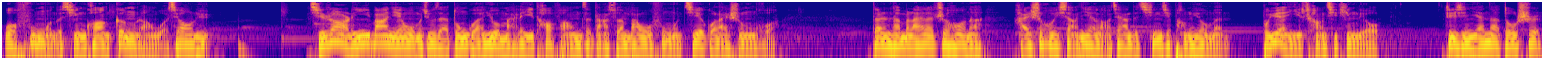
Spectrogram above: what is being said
我父母的情况更让我焦虑。其实，二零一八年我们就在东莞又买了一套房子，打算把我父母接过来生活。但是他们来了之后呢，还是会想念老家的亲戚朋友们，不愿意长期停留。这些年呢，都是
